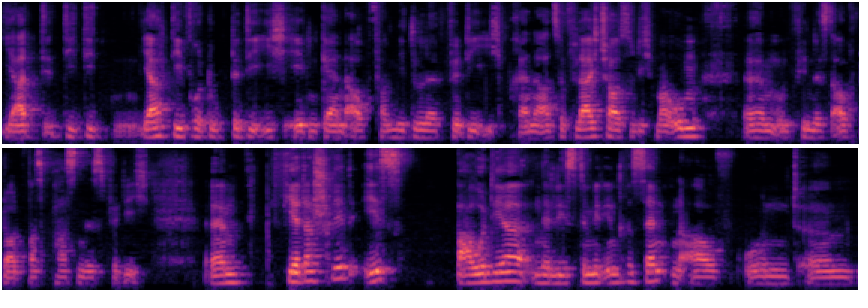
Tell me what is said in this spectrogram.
ja, die, die, ja, die Produkte, die ich eben gern auch vermittle, für die ich brenne. Also vielleicht schaust du dich mal um ähm, und findest auch dort was Passendes für dich. Ähm, vierter Schritt ist, baue dir eine Liste mit Interessenten auf und ähm,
